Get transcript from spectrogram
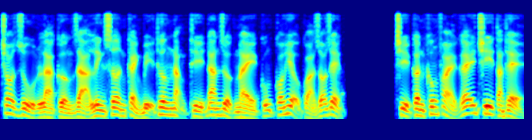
cho dù là cường giả linh sơn cảnh bị thương nặng thì đan dược này cũng có hiệu quả rõ rệt. Chỉ cần không phải gãy chi tàn thể,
